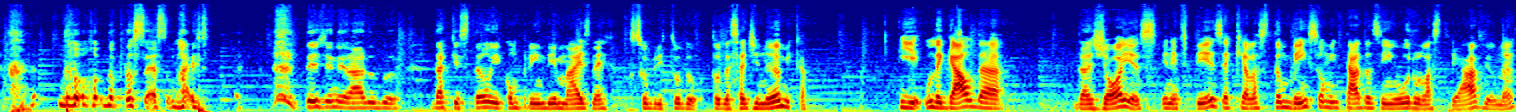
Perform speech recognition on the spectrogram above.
no, no processo mais degenerado do, da questão e compreender mais, né, sobre todo, toda essa dinâmica. E o legal da, das joias NFTs é que elas também são mintadas em ouro lastreável, né?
